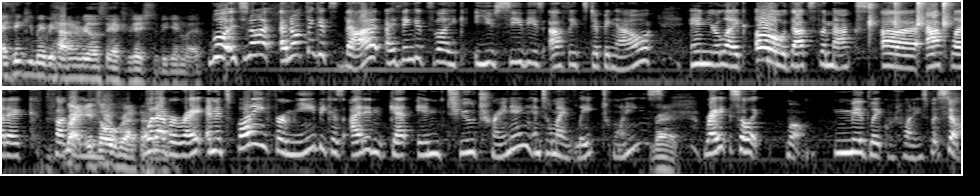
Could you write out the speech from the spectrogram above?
I think you maybe had unrealistic expectations to begin with. Well, it's not. I don't think it's that. I think it's like you see these athletes dipping out, and you're like, "Oh, that's the max uh, athletic fucking Right, it's over at that whatever." point. Right, and it's funny for me because I didn't get into training until my late twenties. Right. Right. So like, well, mid late twenties, but still,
